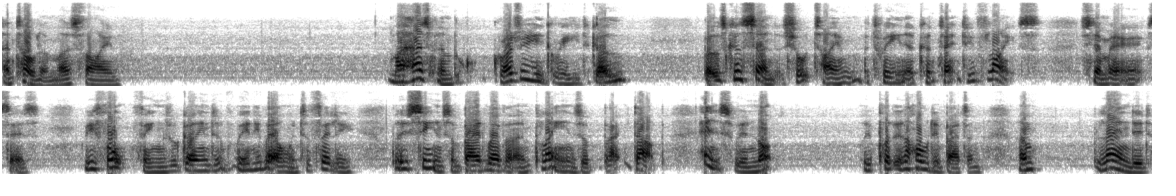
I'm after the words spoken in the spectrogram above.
and told them I was fine. My husband gradually agreed to go, but was concerned at the short time between the connecting flights. Cinematic says, We thought things were going really well into Philly, but it seemed some bad weather and planes were backed up. Hence we not we put in a holding pattern and landed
